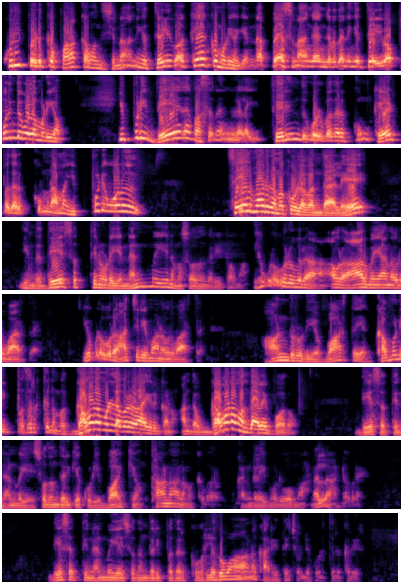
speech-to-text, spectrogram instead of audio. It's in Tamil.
குறிப்பெடுக்க பழக்கம் வந்துச்சுன்னா நீங்கள் தெளிவாக கேட்க முடியும். என்ன பேசுனாங்கிறத நீங்கள் தெளிவாக புரிந்து கொள்ள முடியும். இப்படி வேத வசனங்களை தெரிந்து கொள்வதற்கும் கேட்பதற்கும் நம்ம இப்படி ஒரு செயல்பாடு நமக்குள்ள வந்தாலே இந்த தேசத்தினுடைய நன்மையை நம்ம சுதந்திரிப்போமா? எவ்வளோ ஒரு ஒரு ஒரு ஆர்மையான ஒரு வார்த்தை. எவ்வளோ ஒரு ஆச்சரியமான ஒரு வார்த்தை. ஆண்டருடைய வார்த்தையை கவனிப்பதற்கு நம்ம கவனம் உள்ளவர்களாக இருக்கணும் அந்த கவனம் வந்தாலே போதும். தேசத்தின் நன்மையை சுதந்திரிக்கக்கூடிய பாக்கியம் தானா நமக்கு வரும். கண்களை மூடுவோமா? நல்ல ஆண்டவரே. தேசத்தின் நன்மையை சுதந்திரிப்பதற்கு ஒரு லகுவான காரியத்தை சொல்லிக் கொடுத்திருக்கிறீர்.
